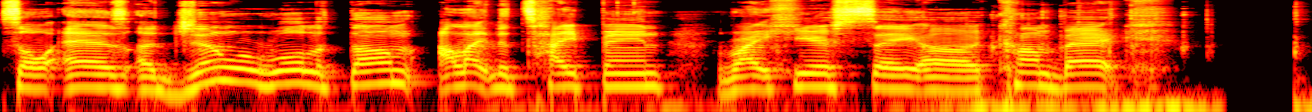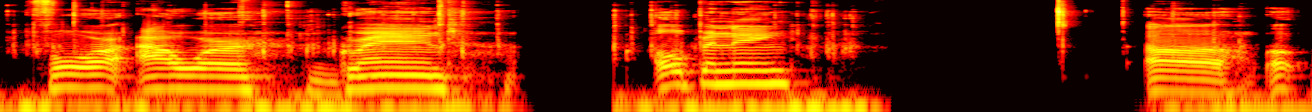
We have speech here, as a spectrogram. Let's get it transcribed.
So as a general rule of thumb, I like to type in right here, say, uh, come back for our grand opening. Uh, oh,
